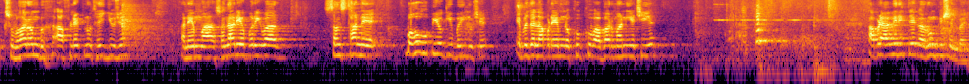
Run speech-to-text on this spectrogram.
એક શુભારંભ આ ફ્લેટનું થઈ ગયું છે. અને એમાં સનારિયા પરિવાર સંસ્થાને બહુ ઉપયોગી બન્યું છે. એ બદલ આપણે એમનો ખૂબ ખૂબ આભાર માનીએ છીએ. આપણે આવી રીતે એક રૂમ કિશનભાઈ.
